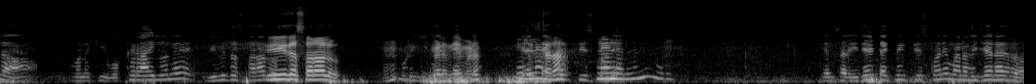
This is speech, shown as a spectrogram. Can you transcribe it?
ఇట్లా మనకి ఒక్క రాయిలోనే వివిధ స్వరాలు వివిధ స్వరాలు. ఇప్పుడు ఇదే? టెక్నిక్ తీసుకొని ఏం సార్ ఇదే టెక్నిక్ తీసుకొని మన విజయనగరం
